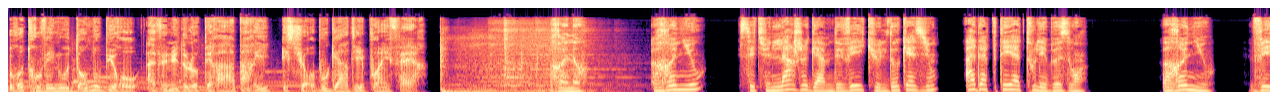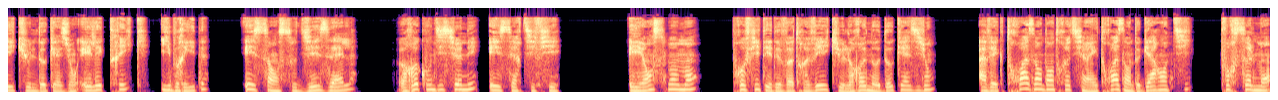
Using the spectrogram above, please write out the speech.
Retrouvez-nous dans nos bureaux, avenue de l'Opéra à Paris et sur bougardier.fr. Renault. Renew, c'est une large gamme de véhicules d'occasion adaptés à tous les besoins. Renew, véhicules d'occasion électriques, hybrides, essence ou diesel, reconditionnés et certifiés. Et en ce moment, profitez de votre véhicule Renault d'occasion avec 3 ans d'entretien et 3 ans de garantie pour seulement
